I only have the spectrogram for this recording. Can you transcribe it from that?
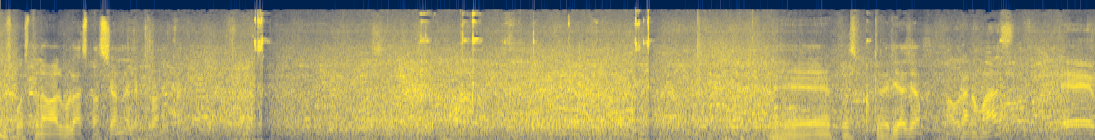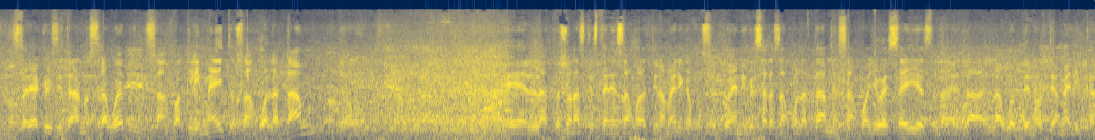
Hemos puesto una válvula de expansión electrónica. Eh, pues creería ya ahora nomás. Eh, me gustaría que visitaran nuestra web, San Juan Climate o San Juan Latam. Eh, las personas que estén en San Juan Latinoamérica pues se pueden ingresar a San Juan Latam, en San Juan USA es la, web de Norteamérica.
